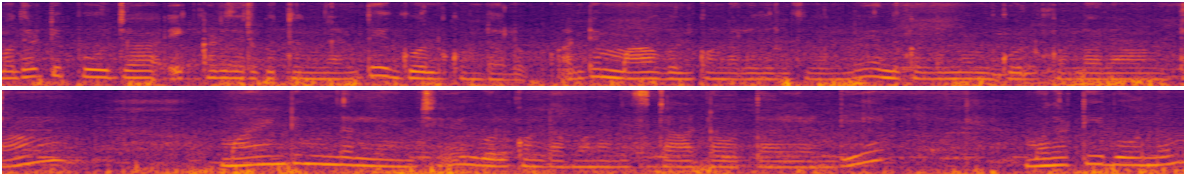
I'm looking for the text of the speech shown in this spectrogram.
మొదటి పూజ ఎక్కడ జరుగుతుందంటే గోల్కొండలో. అంటే మా గోల్కొండలో జరుగుతుందండి. ఎందుకంటే మేము గోల్కొండలో ఉంటాం. మా ఇంటి ముందర నుంచే గోల్కొండ బోనాలు స్టార్ట్ అవుతాయండి. మొదటి బోనం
